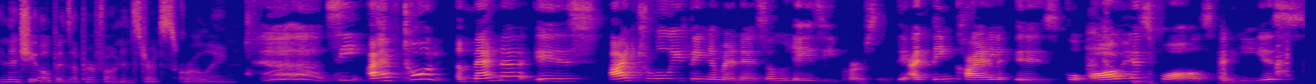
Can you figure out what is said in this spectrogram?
And then she opens up her phone and starts scrolling. See, I have told Amanda is. I truly think Amanda is a lazy person. I think Kyle is, for all his faults, and he is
